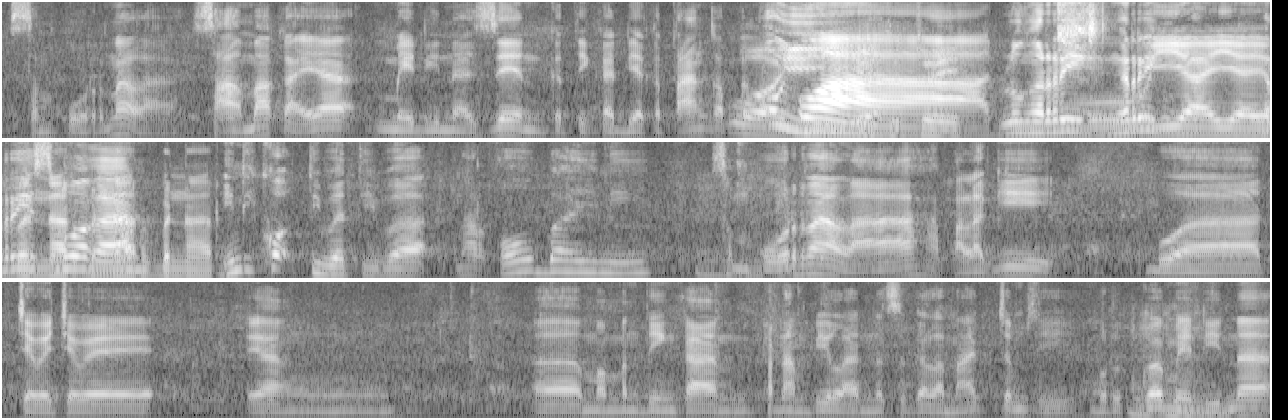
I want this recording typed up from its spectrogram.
sempurna lah. Sama kayak Medina Zen ketika dia ketangkap. Wah, Oh, iya. Wah, Lu ngeri, ngeri. Iya, iya, iya, ngeri benar, semua benar, kan? benar. Ini kok tiba-tiba narkoba ini? Hmm. Sempurna lah, apalagi buat cewek-cewek yang eh, mementingkan penampilan dan segala macem sih. Menurut gua Mm-mm. Medina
